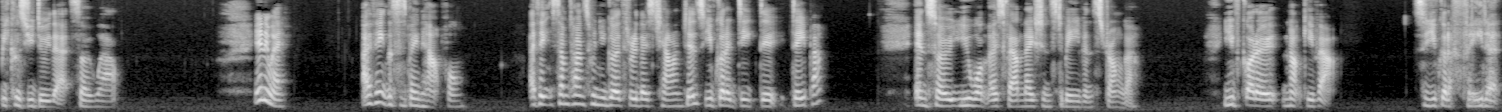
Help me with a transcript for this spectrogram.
because you do that so well. Anyway, I think this has been helpful. I think sometimes when you go through those challenges, you've got to dig d- deeper. And so you want those foundations to be even stronger. You've got to not give up. So you've got to feed it.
